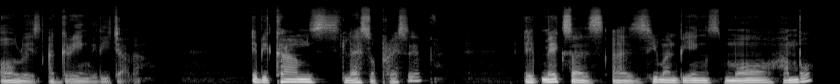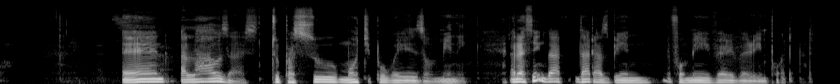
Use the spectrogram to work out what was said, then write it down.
always agreeing with each other. It becomes less oppressive. It makes us as human beings more humble and allows us to pursue multiple ways of meaning and I think that that has been for me very very important.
